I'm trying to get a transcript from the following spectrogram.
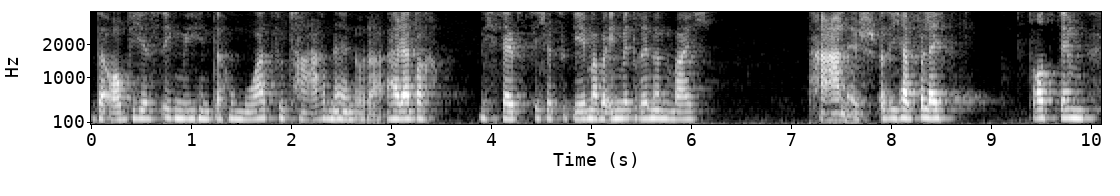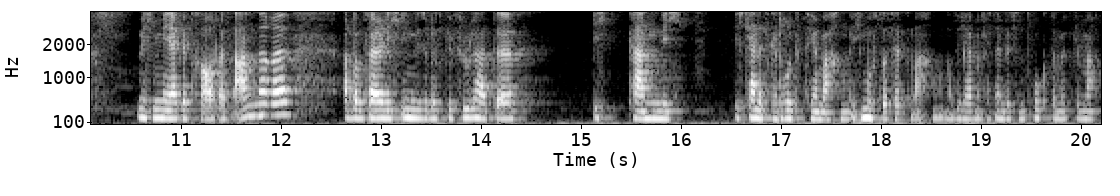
the obvious irgendwie hinter Humor zu tarnen oder halt einfach mich selbstsicher zu geben, aber in mir drinnen war ich panisch. Also ich habe vielleicht trotzdem mich mehr getraut als andere, aber weil ich irgendwie so das Gefühl hatte, ich kann nicht ich kann jetzt keinen Rückzieher machen, ich muss das jetzt machen. Also ich habe mir vielleicht ein bisschen Druck damit gemacht.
